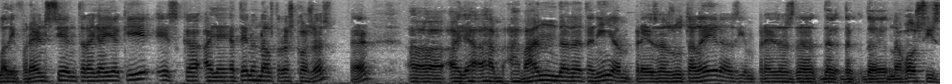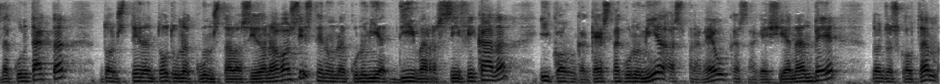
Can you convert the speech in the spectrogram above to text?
La diferència entre allà i aquí és que allà tenen altres coses. Eh? Uh, allà, a, a banda de tenir empreses hoteleres i empreses de, de, de, de negocis de contacte, doncs tenen tota una constel·lació de negocis, tenen una economia diversificada i com que aquesta economia es preveu que segueixi anant bé, doncs escolta'm,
